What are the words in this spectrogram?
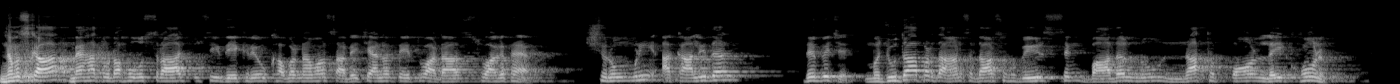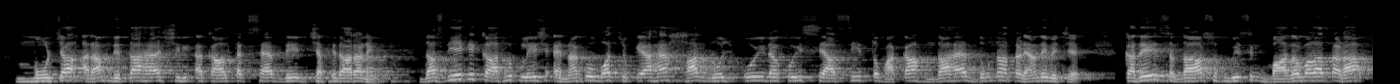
ਨਮਸਕਾਰ, ਮੈਂ ਹਾਂ ਤੁਹਾਡਾ ਹੋਸਟ ਰਾਜ। ਤੁਸੀਂ ਦੇਖ ਰਹੇ ਹੋ ਖਬਰਨਾਮਾ ਸਾਡੇ ਚੈਨਲ ਤੇ ਤੁਹਾਡਾ ਸਵਾਗਤ ਹੈ। ਸ਼੍ਰੋਮਣੀ ਅਕਾਲੀ ਦਲ ਦੇ ਵਿੱਚ ਮੌਜੂਦਾ ਪ੍ਰਧਾਨ ਸਰਦਾਰ ਸੁਖਬੀਰ ਸਿੰਘ ਬਾਦਲ ਨੂੰ ਨੱਥ ਪਾਉਣ ਲਈ ਖੋਣ ਮੋਰਚਾ ਆਰੰਭ ਦਿੱਤਾ ਹੈ ਸ਼੍ਰੀ ਅਕਾਲ ਤਖਤ ਸਾਹਿਬ ਦੇ ਜਥੇਦਾਰਾਂ ਨੇ। ਦੱਸ ਦਈਏ ਕਿ ਕਾਠੋ ਕਲੇਸ਼ ਇੰਨਾ ਕੋ ਵੱਧ ਚੁੱਕਿਆ ਹੈ, ਹਰ ਰੋਜ਼ ਕੋਈ ਨਾ ਕੋਈ ਸਿਆਸੀ ਧਮਾਕਾ ਹੁੰਦਾ ਹੈ ਦੋਨਾਂ ਧੜਿਆਂ ਦੇ ਵਿੱਚ। ਕਦੇ ਸਰਦਾਰ ਸੁਖਬੀਰ ਸਿੰਘ ਬਾਦਲ ਵਾਲਾ ਧੜਾ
